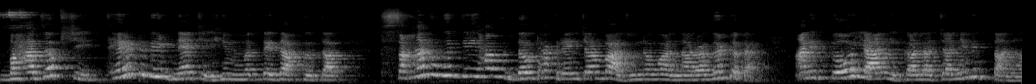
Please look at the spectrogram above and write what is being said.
भाजपशी थेट भिडण्याची हिंमत ते दाखवतात. सहानुभूती हा उद्धव ठाकरेंच्या बाजूने वळणारा घटक आहे. आणि तो या निकालाच्या निमित्तानं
